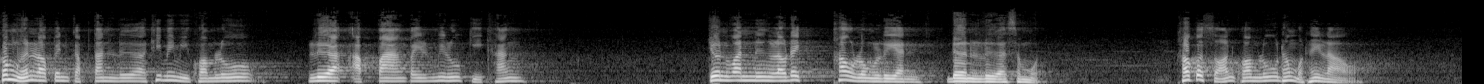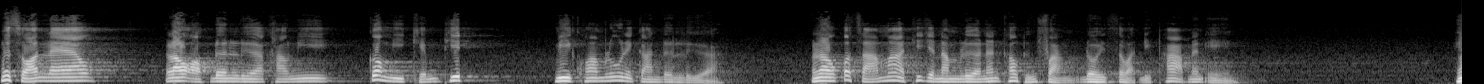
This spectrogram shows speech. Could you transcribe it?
ก็เหมือนเราเป็นกัปตันเรือที่ไม่มีความรู้ เรืออับปางไปไม่รู้กี่ครั้ง จนวันหนึ่งเราได้เข้าโรงเรียนเดินเรือสมุทร เขาก็สอนความรู้ทั้งหมดให้เรา เมื่อสอนแล้ว เราออกเดินเรือคราวนี้ ก็มีเข็มทิศ มีความรู้ในการเดินเรือ เราก็สามารถที่จะนำเรือนั้นเข้าถึงฝั่งโดยสวัสดิภาพนั่นเอง เห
